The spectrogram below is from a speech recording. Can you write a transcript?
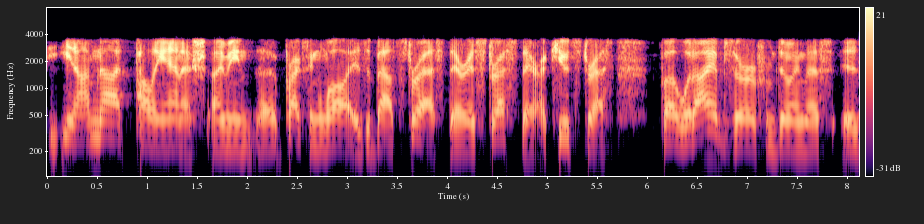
You know, I'm not Pollyannish. I mean, uh, practicing law is about stress. There is stress there, acute stress. But what I observe from doing this is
